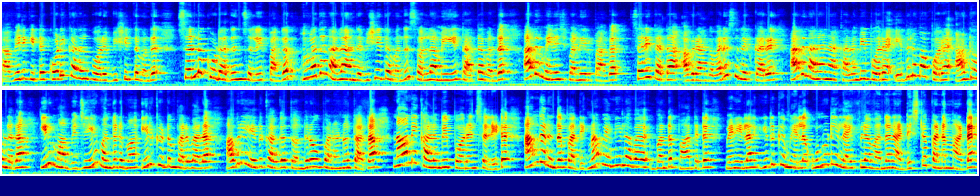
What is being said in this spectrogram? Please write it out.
காவேரி கிட்ட கொடைக்கானல் போற விஷயத்த வந்து சொல்லக்கூடாதுன்னு சொல்லியிருப்பாங்க. அதனால அந்த விஷயத்த வந்து சொல்லாமையே தாத்தா வந்து அதை மேனேஜ் பண்ணியிருப்பாங்க. சரி தாத்தா அவர் அங்க வர சொல்லியிருக்காரு. அதனால நான் கிளம்பி போறேன். எதுலமா போறேன். ஆட்டோல தான் இருமா விஜயும் வந்துடுமா? இருக்கட்டும் பரவாயில்ல. அவரை எதுக்காக தொந்தரவு பண்ணணும் தாத்தா? நானே கிளம்பி போறேன்னு சொல்லிட்டு அங்கிருந்து பார்த்தீங்கன்னா பாத்தீங்கன்னா வெண்ணிலாவை வந்து பார்த்துட்டு வெண்ணிலா இதுக்கு மேல உன்னுடைய லைஃப்ல வந்து நான் டிஸ்டர்ப் பண்ண மாட்டேன்.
